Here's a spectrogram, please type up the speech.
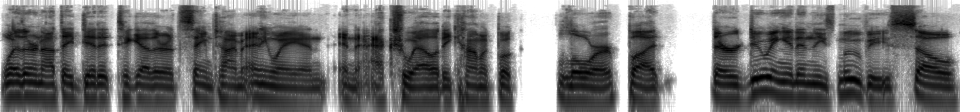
whether or not they did it together at the same time anyway in, in actuality comic book lore but they're doing it in these movies so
